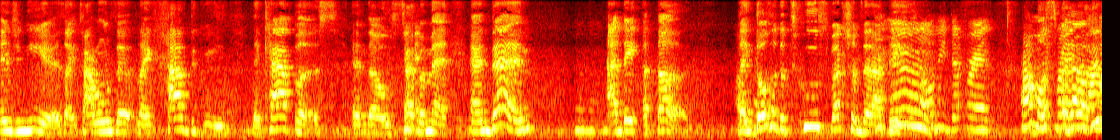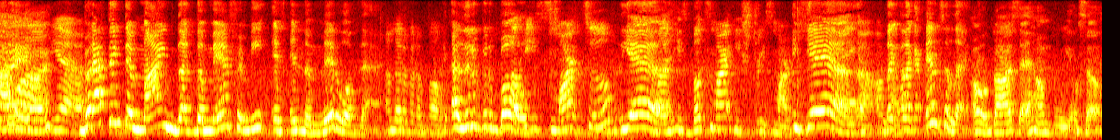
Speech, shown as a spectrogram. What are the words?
engineers, like Tyrone's that like have degrees, the Kappas and those type of men, and then. I date a thug. Like Okay. those are the two spectrums that I date. Mm. Totally different. I almost spit different out my different. heart. Yeah. But I think that mine, like the man for me, is in the middle of that. a little bit of both. A little bit of So both. he's smart too, but yeah. he's book smart. He's street smart. Yeah. There you go, okay. Like like an intellect. Oh, God said humble yourself.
